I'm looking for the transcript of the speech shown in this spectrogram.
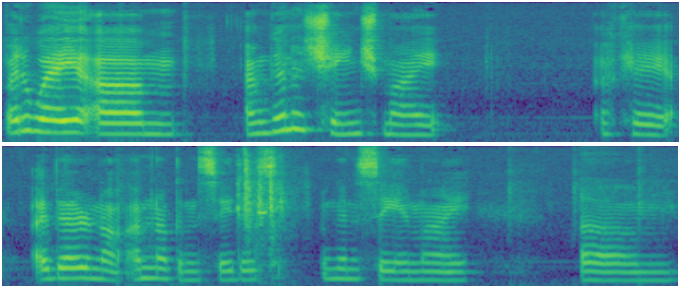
By the way, um, I'm gonna change my. Okay, I better not. I'm not gonna say this. I'm gonna say in my. Um.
